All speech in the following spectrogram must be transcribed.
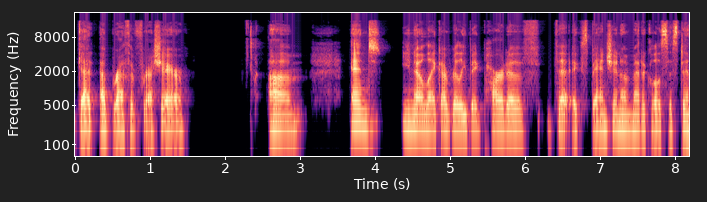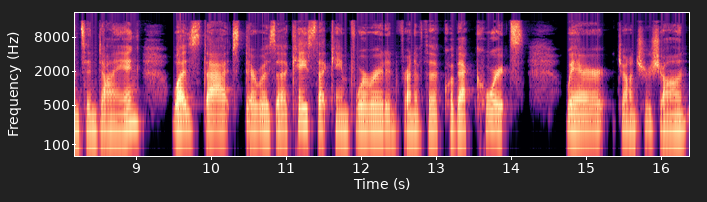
get a breath of fresh air. Um, and you know, like a really big part of the expansion of medical assistance in dying was that there was a case that came forward in front of the Quebec courts where John Truchon,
